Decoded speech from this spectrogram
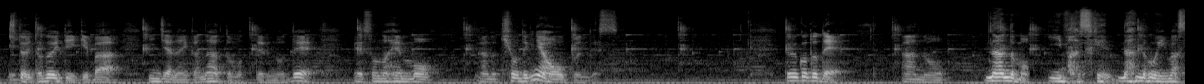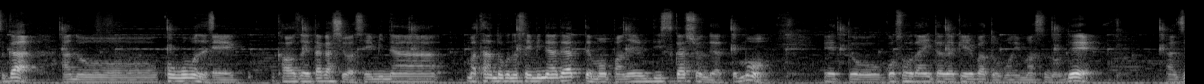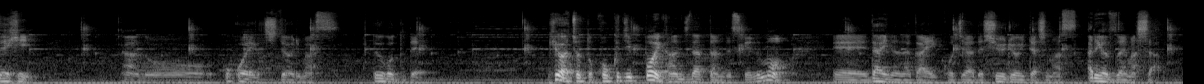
人に届いていけばいいんじゃないかなと思ってるのでその辺もあの基本的にはオープンです。ということであの何度も言いますけ何度も言いますがあの今後もですね川添隆はセミナー、まあ、単独のセミナーであってもパネルディスカッションであっても、えっと、ご相談いただければと思いますのでぜひあのお声がしております。ということで今日はちょっと告知っぽい感じだったんですけれども、えー、第7回こちらで終了いたします。ありがとうございました。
